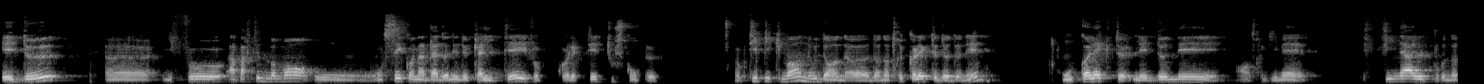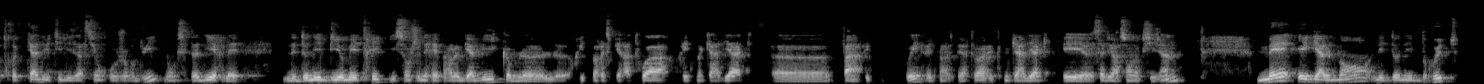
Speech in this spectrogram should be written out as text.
et deux, euh, il faut, à partir du moment où on sait qu'on a de la donnée de qualité, il faut collecter tout ce qu'on peut. Donc typiquement, nous, dans, dans notre collecte de données, on collecte les données, entre guillemets, finales pour notre cas d'utilisation aujourd'hui, donc c'est-à-dire les, les, données biométriques qui sont générées par le Gabi, comme le, rythme respiratoire, rythme cardiaque, euh, enfin, oui, rythme respiratoire, rythme cardiaque et euh, saturation d'oxygène, mais également les données brutes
